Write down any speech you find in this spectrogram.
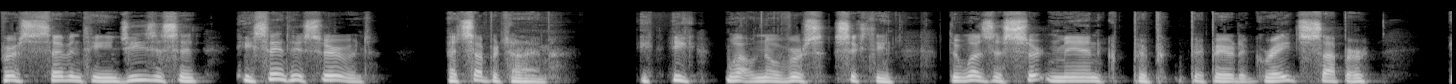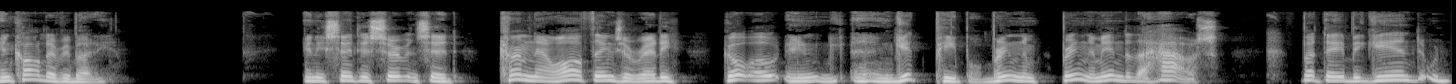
verse 17, Jesus said, He sent his servant at supper time he, well, no, verse 16. There was a certain man pre- prepared a great supper and called everybody. And he sent his servant and said, Come now, all things are ready. Go out and, and get people, bring them, bring them into the house. But they began to,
